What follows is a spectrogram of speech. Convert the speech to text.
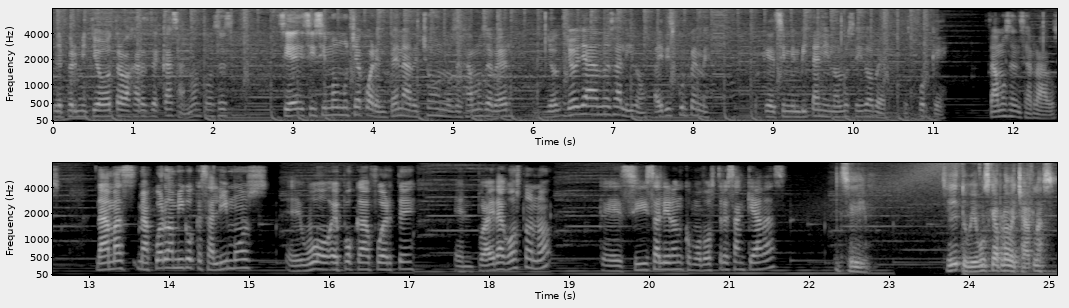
le permitió trabajar desde casa no entonces sí, hicimos mucha cuarentena de hecho nos dejamos de ver yo, yo ya no he salido ahí discúlpenme porque si me invitan y no los he ido a ver es porque estamos encerrados nada más me acuerdo amigo que salimos eh, hubo época fuerte en por ahí de agosto no que sí salieron como dos tres sanqueadas Sí, sí, tuvimos que aprovecharlas.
